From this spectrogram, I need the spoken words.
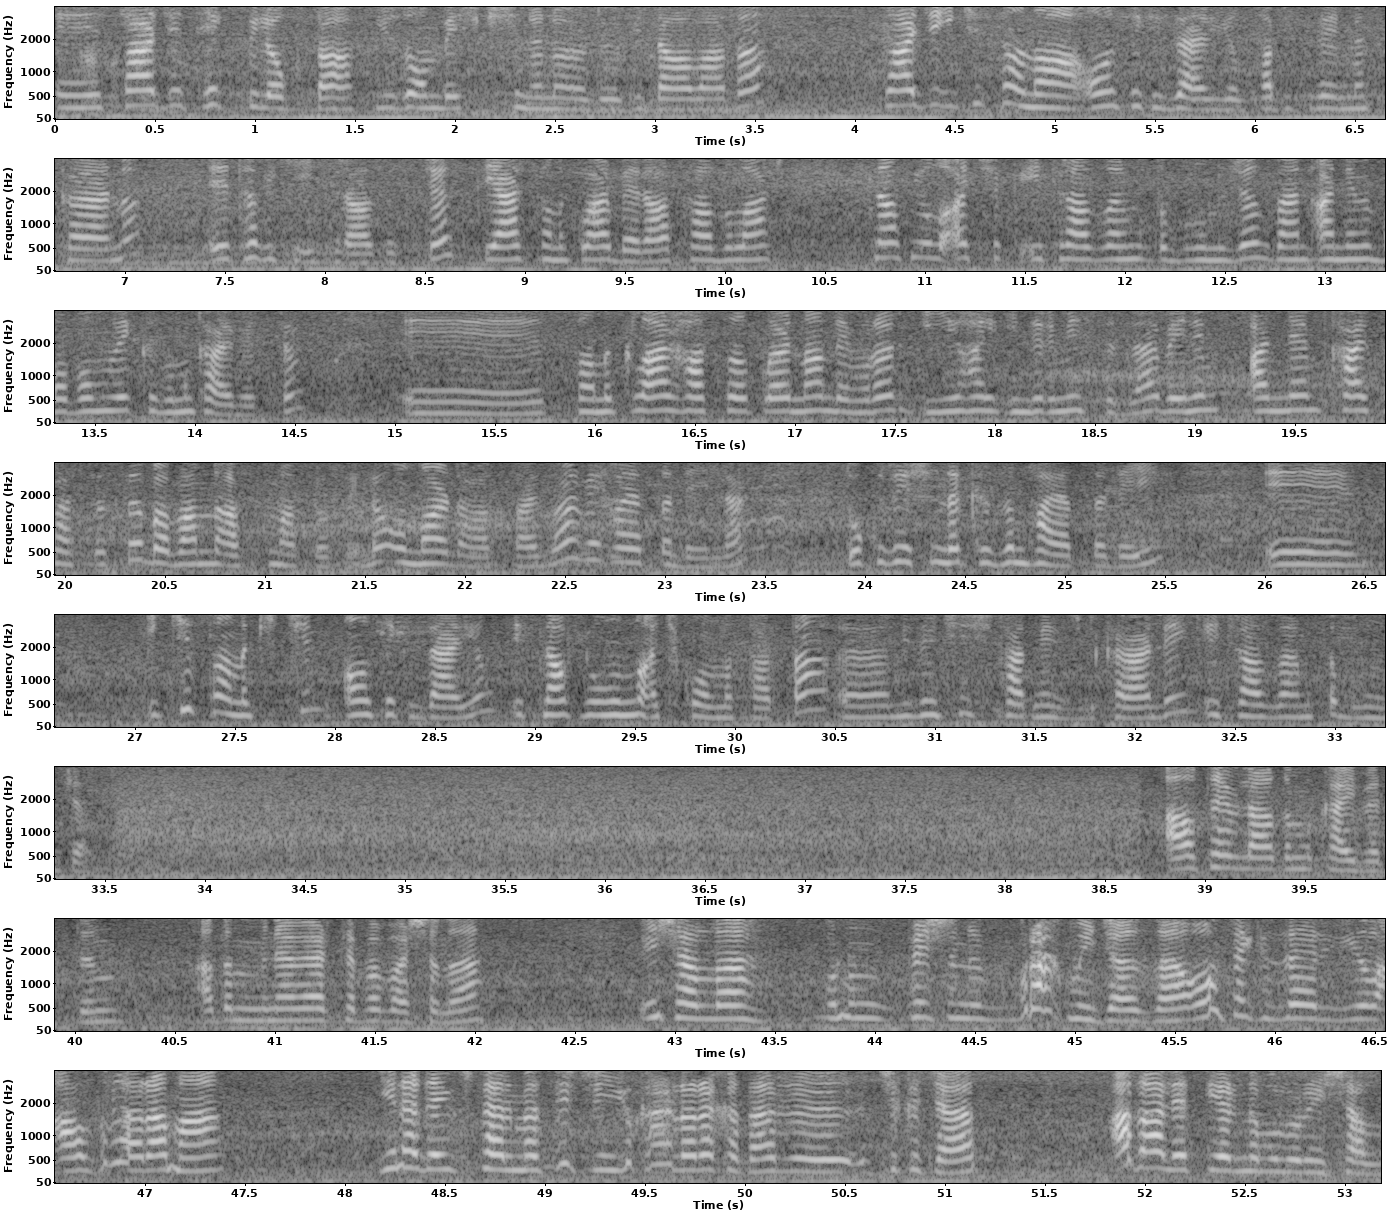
Ee, sadece tek blokta 115 kişinin öldüğü bir davada sadece iki sanığa 18'er yıl hapis verilmesi kararını e, tabii ki itiraz edeceğiz. Diğer sanıklar beraat aldılar. Sınav yolu açık, itirazlarımızda bulunacağız. Ben annemi, babamı ve kızımı kaybettim. Ee, sanıklar hastalıklarından dem vurarak iyi hal indirimi istediler. Benim annem kalp hastası, babam da astım hastasıydı. Onlar da hastaydılar ve hayatta değiller. 9 yaşında kızım hayatta değil. Ee, iki sanık için 18'er yıl isnaf yolunun açık olması hatta e, bizim için hiç tatmin edici bir karar değil. İtirazlarımızda bulunacağız. Altı evladımı kaybettim. Adım Münevver Tepebaşılı. İnşallah bunun peşini bırakmayacağız daha. 18'er yıl aldılar ama yine de yükselmesi için yukarılara kadar e, çıkacağız. Adalet yerini bulur inşallah.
